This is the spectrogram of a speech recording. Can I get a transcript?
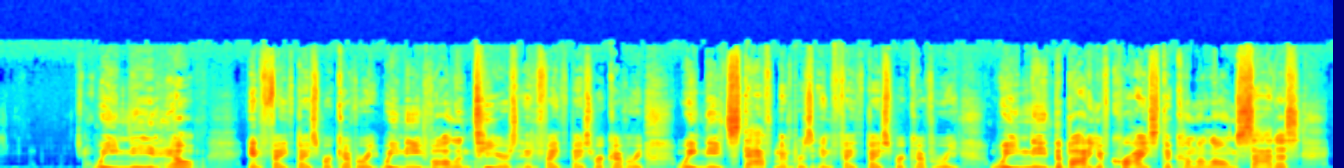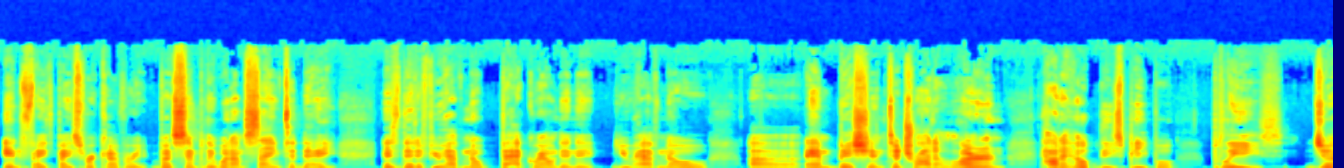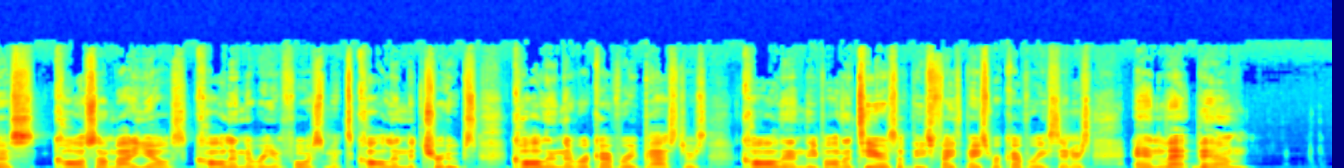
We need help in faith based recovery. We need volunteers in faith based recovery. We need staff members in faith based recovery. We need the body of Christ to come alongside us in faith based recovery. But simply what I'm saying today is that if you have no background in it, you have no uh, ambition to try to learn how to help these people, please just call somebody else, call in the reinforcements, call in the troops, call in the recovery pastors, call in the volunteers of these faith based recovery centers, and let them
